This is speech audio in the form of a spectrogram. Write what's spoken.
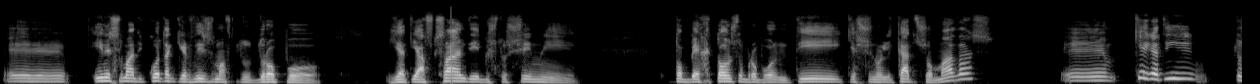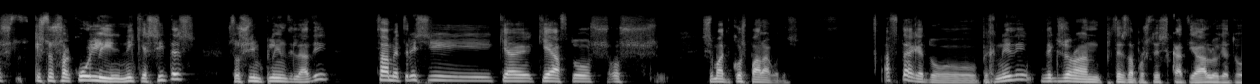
Ε, είναι σημαντικό όταν κερδίζεις με αυτόν τον τρόπο γιατί αυξάνει η εμπιστοσύνη των παιχτών στον προπονητή και συνολικά της ομάδας ε, και γιατί το, και στο σακούλι νίκες ήτες, στο συμπλήν δηλαδή, θα μετρήσει και, και αυτός ως σημαντικός παράγοντας. Αυτά για το παιχνίδι. Δεν ξέρω αν θες να προσθέσεις κάτι άλλο για το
